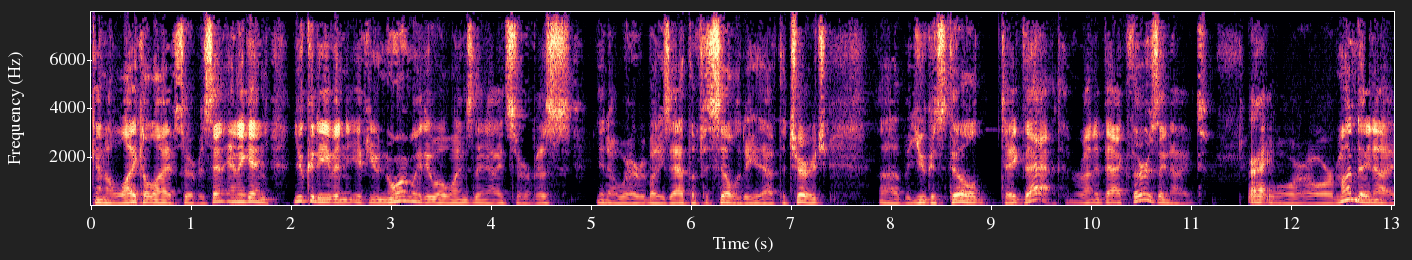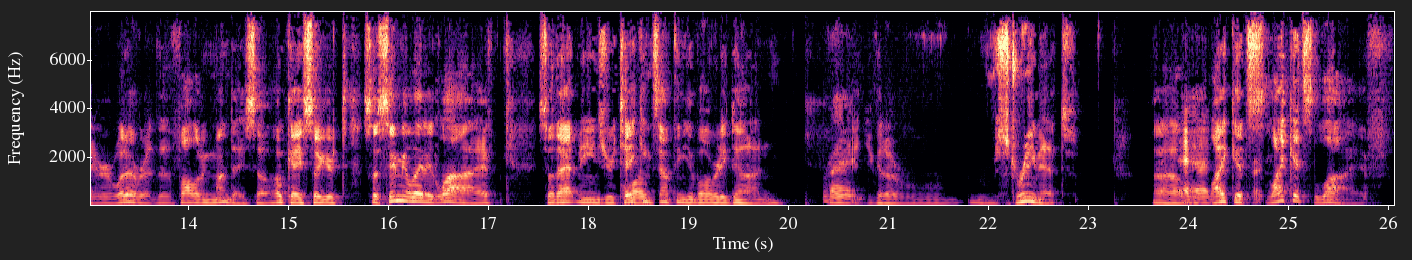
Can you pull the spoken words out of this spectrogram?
kind of like a live service. And, and again, you could even, if you normally do a Wednesday night service, you know, where everybody's at the facility, at the church, uh, but you could still take that and run it back Thursday night right or, or Monday night or whatever, the following Monday. So, okay, so you're, so simulated live. So that means you're taking Or- something you've already done right you're to stream it uh, like it's like it's live.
